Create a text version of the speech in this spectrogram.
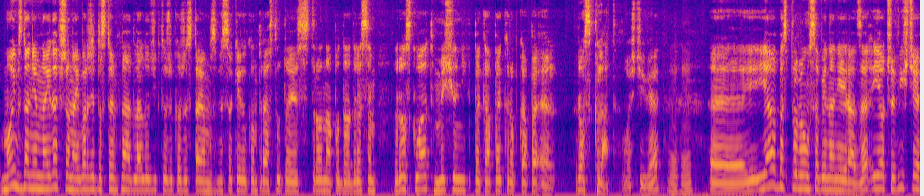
moim zdaniem najlepsza, najbardziej dostępna dla ludzi, którzy korzystają z wysokiego kontrastu to jest strona pod adresem rozkład-pkp.pl rozkład właściwie. Mhm. E, ja bez problemu sobie na niej radzę i oczywiście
